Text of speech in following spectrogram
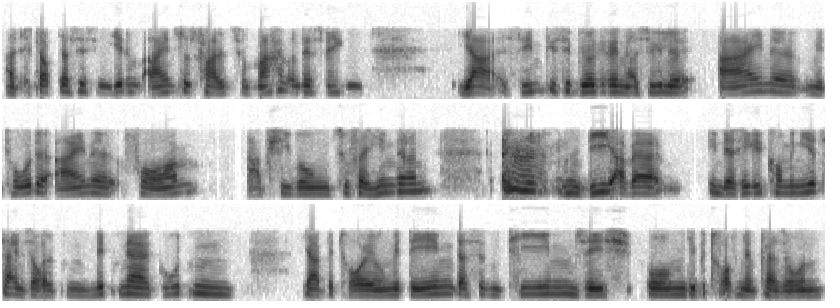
Also ich glaube, das ist in jedem Einzelfall zu machen und deswegen, ja, sind diese Bürgerinnenasyle eine Methode, eine Form, Abschiebungen zu verhindern, die aber in der Regel kombiniert sein sollten mit einer guten ja, Betreuung, mit dem, dass ein Team sich um die betroffene Person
